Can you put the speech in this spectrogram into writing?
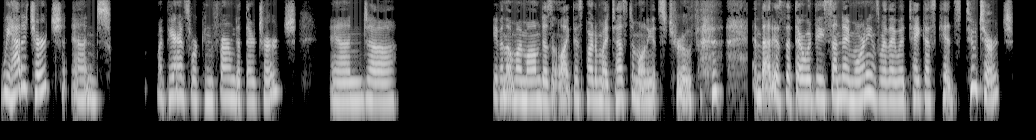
we had a church and my parents were confirmed at their church. And, uh, even though my mom doesn't like this part of my testimony, it's truth. and that is that there would be Sunday mornings where they would take us kids to church,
